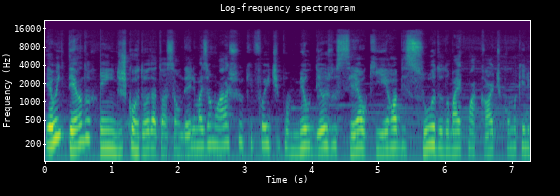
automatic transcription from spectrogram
Eu entendo quem discordou da atuação dele, mas eu não acho que foi tipo, meu Deus do céu, que erro absurdo do Mike McCarthy, como que ele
